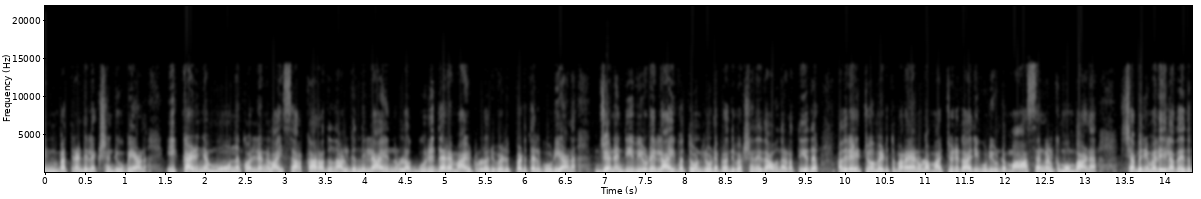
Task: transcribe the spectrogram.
എൺപത്തിരണ്ട് ലക്ഷം രൂപയാണ്. ഇക്കഴിഞ്ഞ മൂന്ന് കൊല്ലങ്ങളായി സർക്കാർ അത് നൽകുന്നില്ല എന്നുള്ള ഗുരുതരമായിട്ടുള്ള ഒരു വെളിപ്പെടുത്തൽ കൂടിയാണ് ജനൻ ടി വിയുടെ ലൈവ് തോണിലൂടെ പ്രതിപക്ഷ നേതാവ് നടത്തിയത്. അതിൽ ഏറ്റവും എടുത്തു പറയാനുള്ള മറ്റൊരു കാര്യം കൂടിയുണ്ട്. മാസങ്ങൾക്ക് മുമ്പാണ് ശബരിമലയിൽ അതായത്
